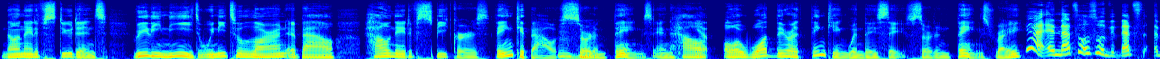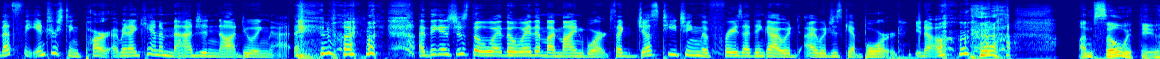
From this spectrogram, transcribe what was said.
non native students really need. We need to learn about how native speakers think about mm-hmm. certain things and how Yep. or what they are thinking when they say certain things, right? Yeah, and that's also the, that's that's the interesting part. I mean, I can't imagine not doing that. In my mind. I think it's just the way the way that my mind works. Like just teaching the phrase, I think I would I would just get bored. You know? I'm so with you.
